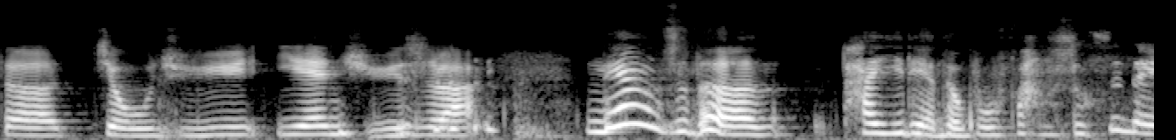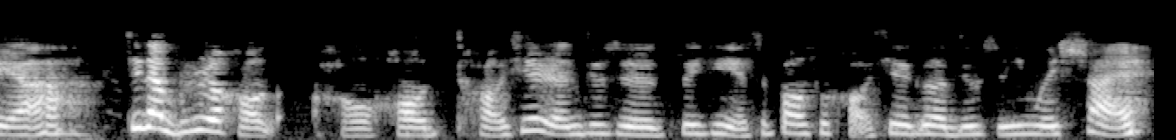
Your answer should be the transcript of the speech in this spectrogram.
的酒局、烟局是吧？那样子的，他一点都不放松。是的呀。现在不是好好好好些人，就是最近也是爆出好些个，就是因为晒，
